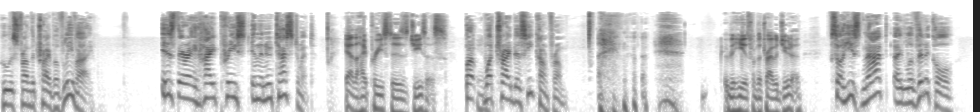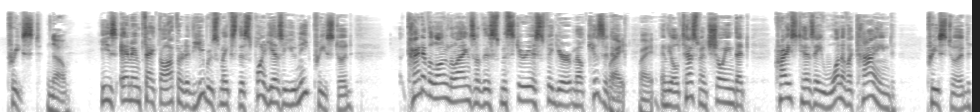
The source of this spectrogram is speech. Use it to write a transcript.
who was from the tribe of Levi. Is there a high priest in the New Testament? Yeah, the high priest is Jesus. But what tribe does he come from? He is from the tribe of Judah. So he's not a Levitical priest. No, He's, and in fact, the author of the Hebrews makes this point. He has a unique priesthood, kind of along the lines of this mysterious figure Melchizedek Right, right. in the Old Testament, showing that Christ has a one of a kind priesthood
